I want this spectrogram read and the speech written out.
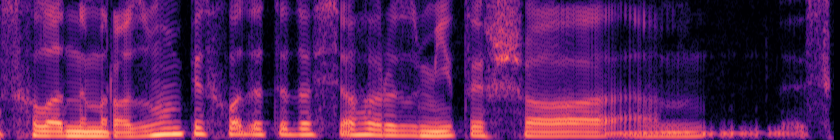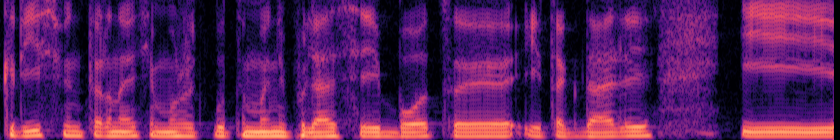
з холодним розумом підходити до всього, розуміти, що ем, скрізь в інтернеті можуть бути маніпуляції, боти і так далі. І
